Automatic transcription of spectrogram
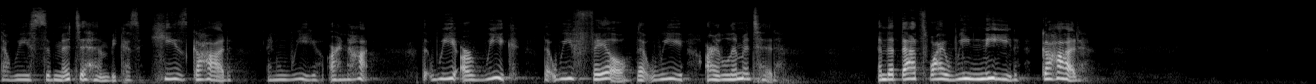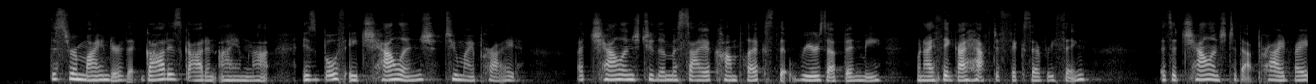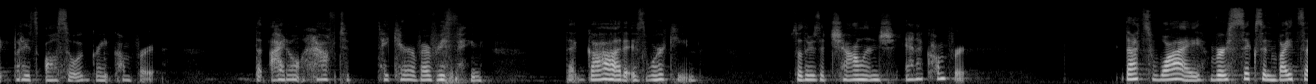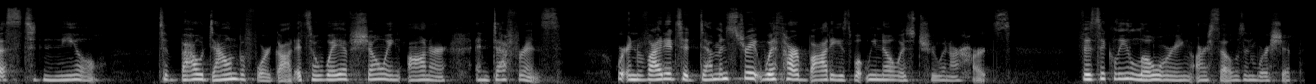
that we submit to Him because He's God and we are not that we are weak, that we fail, that we are limited, and that that's why we need God. This reminder that God is God and I am not is both a challenge to my pride, a challenge to the Messiah complex that rears up in me when I think I have to fix everything. It's a challenge to that pride, right? But it's also a great comfort that I don't have to take care of everything, that God is working. So there's a challenge and a comfort. That's why verse 6 invites us to kneel, to bow down before God. It's a way of showing honor and deference. We're invited to demonstrate with our bodies what we know is true in our hearts, physically lowering ourselves in worship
